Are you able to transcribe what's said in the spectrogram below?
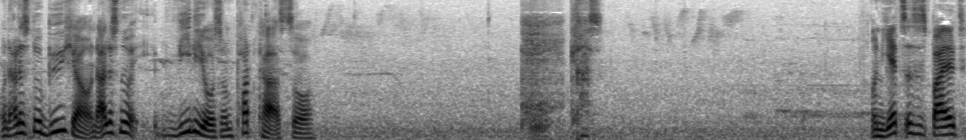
Und alles nur Bücher und alles nur Videos und Podcasts so. Pff, krass. Und jetzt ist es bald,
